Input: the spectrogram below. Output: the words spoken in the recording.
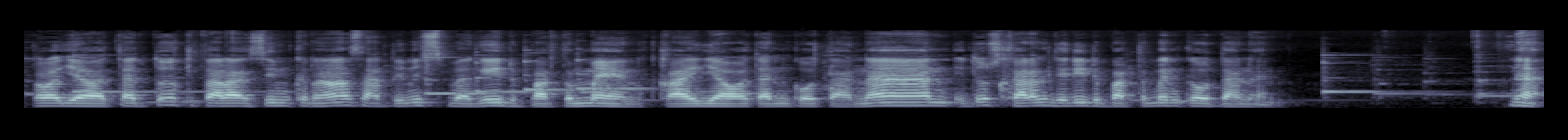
kalau jawatan itu kita lazim kenal saat ini sebagai departemen. Kayak jawatan kehutanan itu sekarang jadi departemen kehutanan. Nah,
